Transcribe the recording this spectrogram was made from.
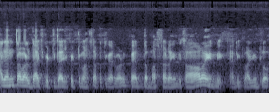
అదంతా వాళ్ళు దాచిపెట్టి దాచిపెట్టి మహాసాపతి గారు వాడు పెద్ద మస్తాడు అయింది చాలా అయింది. అది వాళ్ళ ఇంట్లో.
